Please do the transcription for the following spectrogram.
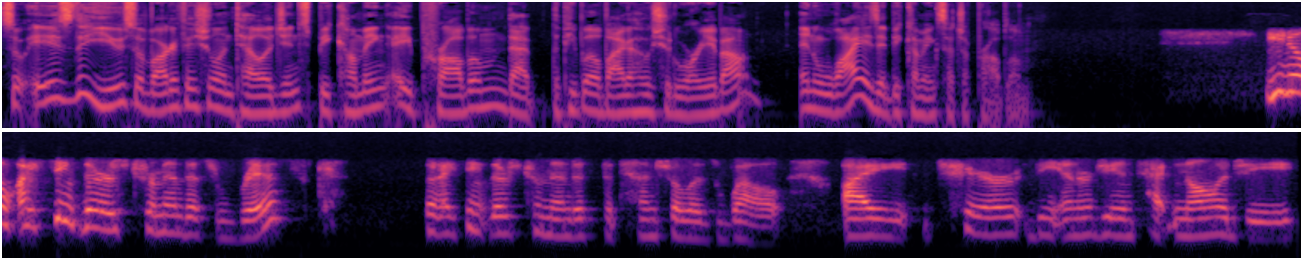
So is the use of artificial intelligence becoming a problem that the people of Idaho should worry about? And why is it becoming such a problem? You know, I think there's tremendous risk, but I think there's tremendous potential as well. I chair the Energy and Technology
